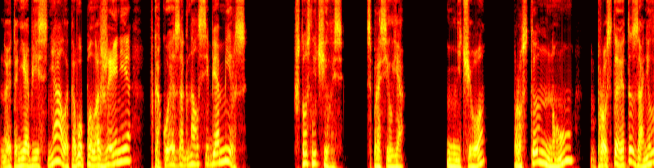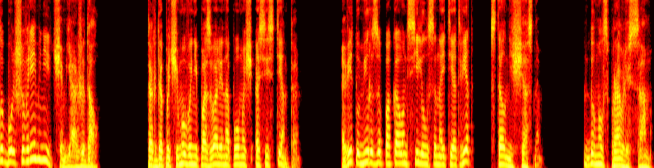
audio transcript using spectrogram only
но это не объясняло того положения, в какое загнал себя Мирс. «Что случилось?» — спросил я. «Ничего. Просто, ну, просто это заняло больше времени, чем я ожидал». «Тогда почему вы не позвали на помощь ассистента?» Вид у Мирза, пока он силился найти ответ, стал несчастным. Думал, справлюсь сам.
